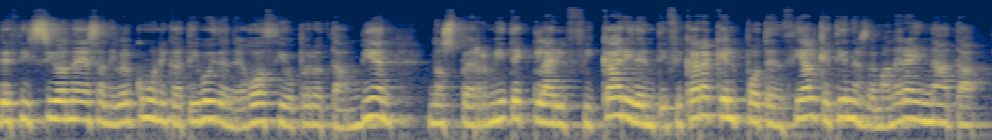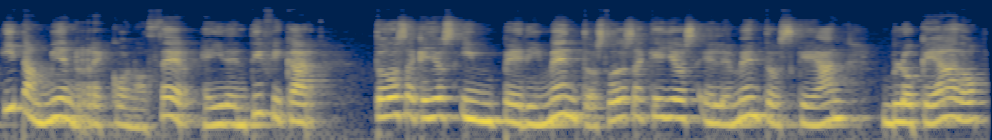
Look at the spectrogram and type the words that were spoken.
decisiones a nivel comunicativo y de negocio, pero también nos permite clarificar, identificar aquel potencial que tienes de manera innata y también reconocer e identificar todos aquellos impedimentos, todos aquellos elementos que han bloqueado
